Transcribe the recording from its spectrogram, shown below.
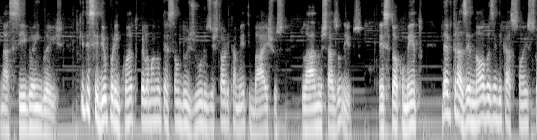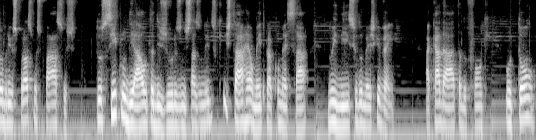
na sigla em inglês, que decidiu, por enquanto, pela manutenção dos juros historicamente baixos lá nos Estados Unidos. Esse documento deve trazer novas indicações sobre os próximos passos do ciclo de alta de juros nos Estados Unidos, que está realmente para começar no início do mês que vem. A cada ata do FONC, o tom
